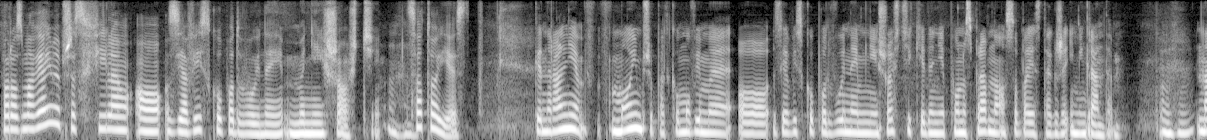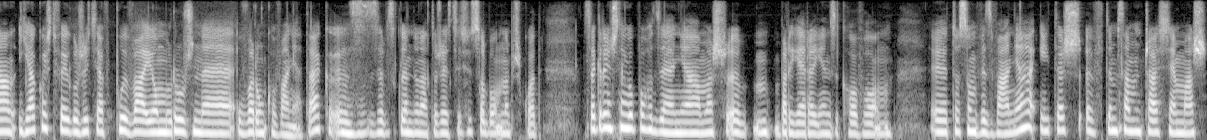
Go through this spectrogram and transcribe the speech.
Porozmawiajmy przez chwilę o zjawisku podwójnej mniejszości. Mhm. Co to jest? Generalnie w- moim przypadku mówimy o zjawisku podwójnej mniejszości, kiedy niepełnosprawna osoba jest także imigrantem. Mhm. na jakość twojego życia wpływają różne uwarunkowania, tak? Mhm. Z, ze względu na to, że jesteś osobą na przykład zagranicznego pochodzenia, masz e, barierę językową, e, to są wyzwania i też e, w tym samym czasie masz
